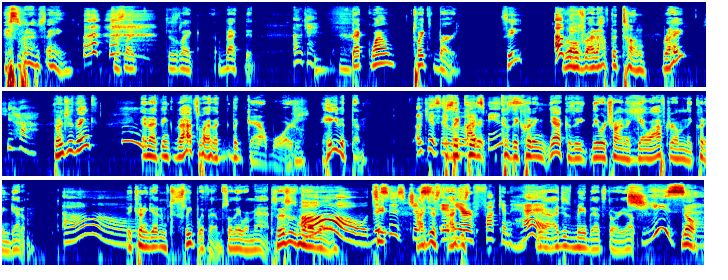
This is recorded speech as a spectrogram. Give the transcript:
This is what I'm saying. just like, just like Beck did. okay. Beckwild Twix Berry. See, Okay. rolls right off the tongue, right? Yeah. Don't you think? Hmm. And I think that's why the the Cowboys hated them Okay, so because they they were couldn't lesbians. because they couldn't yeah because they, they were trying to go after them and they couldn't get them. oh. They couldn't get them to sleep with them, so they were mad. So this is more Oh, of a this See, is I just, in I your just- fucking head. Yeah, I just made that story up. Jesus. No,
